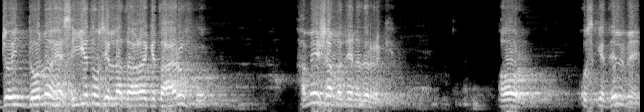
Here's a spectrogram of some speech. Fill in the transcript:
جو ان دونوں حیثیتوں سے اللہ تعالیٰ کے تعارف کو ہمیشہ مد نظر رکھے۔ اور اس کے دل میں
